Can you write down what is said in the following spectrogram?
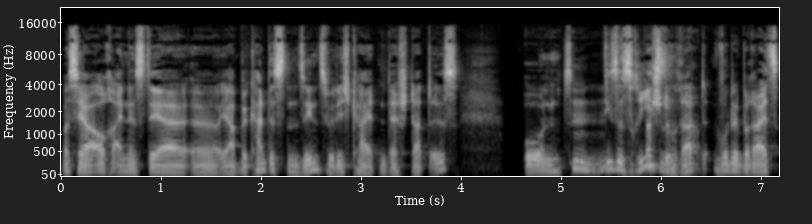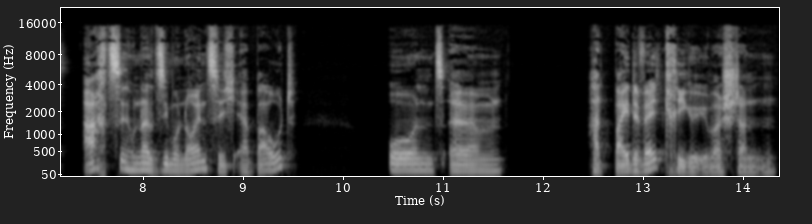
was ja auch eines der äh, ja, bekanntesten Sehenswürdigkeiten der Stadt ist. Und dieses Mhm. das stimmt, Riesenrad wurde bereits 1897 erbaut und ähm, hat beide Weltkriege überstanden.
